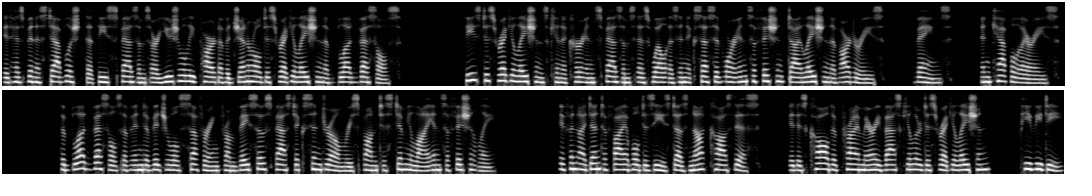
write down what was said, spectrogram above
it has been established that these spasms are usually part of a general dysregulation of blood vessels. These dysregulations can occur in spasms as well as in excessive or insufficient dilation of arteries, veins, and capillaries. The blood vessels of individuals suffering from vasospastic syndrome respond to stimuli insufficiently. If an identifiable disease does not cause this, it is called a primary vascular dysregulation, PVD,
